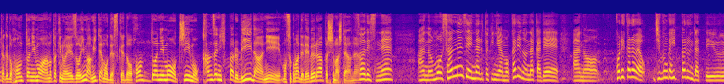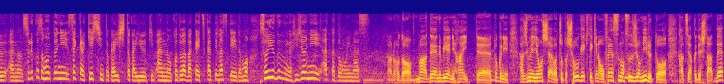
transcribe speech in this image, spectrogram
だけど本当にもうあの時の映像今見てもですけど本当にもうチームを完全に引っ張るリーダーにもうそこまでレベルアップしましたよね。そうですね。あのもう3年生になる時にはもう彼の中であのこれからは自分が引っ張るんだっていうあのそれこそ本当にさっきから決心とか意思とかいうあの言葉ばっかり使ってますけれどもそういう部分が非常にあったと思います。なるほど、まあ、で NBA に入って、特に初め4試合はちょっと衝撃的なオフェンスの数字を見ると活躍でした、で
